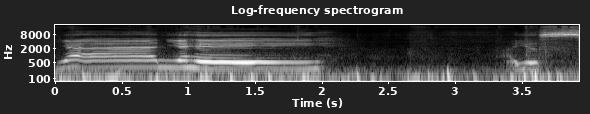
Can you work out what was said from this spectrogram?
Yan! Yay! Ayos!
